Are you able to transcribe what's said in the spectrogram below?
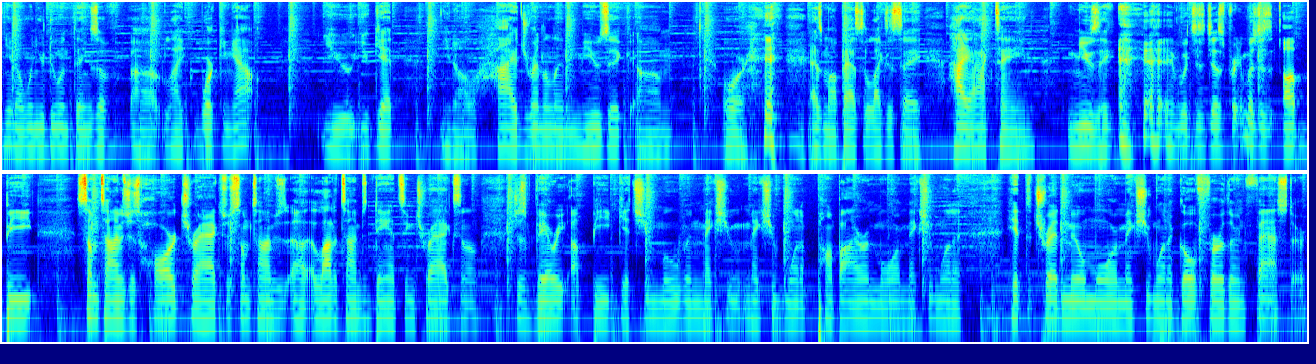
you know when you're doing things of uh, like working out, you you get you know high adrenaline music, um, or as my pastor likes to say, high octane music, which is just pretty much just upbeat, sometimes just hard tracks, or sometimes uh, a lot of times dancing tracks, and just very upbeat, gets you moving, makes you makes you want to pump iron more, makes you want to hit the treadmill more, makes you want to go further and faster.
